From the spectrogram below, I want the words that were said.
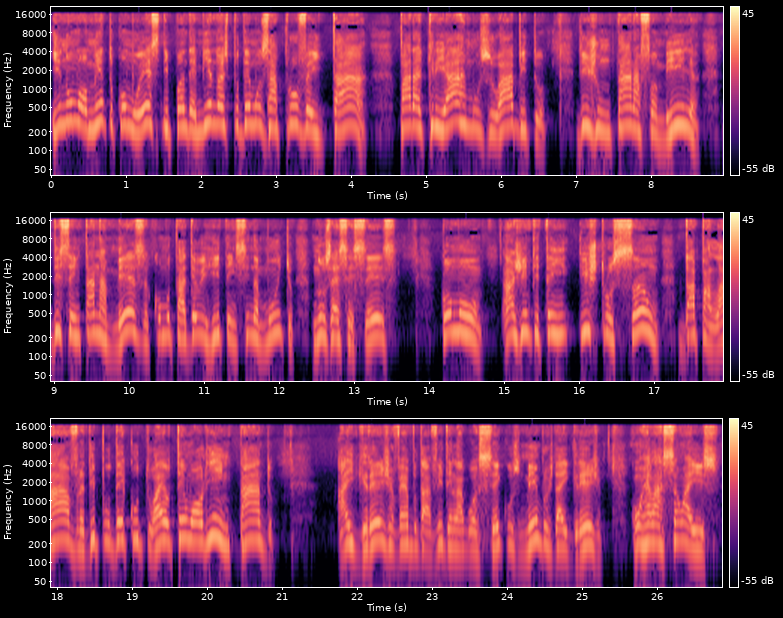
E num momento como esse de pandemia, nós podemos aproveitar para criarmos o hábito de juntar a família, de sentar na mesa, como Tadeu e Rita ensina muito nos SCCs, como a gente tem instrução da palavra, de poder cultuar, eu tenho orientado a igreja Verbo da Vida em Lagoa Seca, os membros da igreja, com relação a isso.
